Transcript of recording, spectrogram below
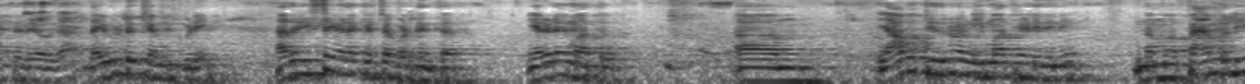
ಆಗ್ತದೆ ಇವಾಗ. ದಯವಿಟ್ಟು ಕ್ಷಮಿಸ್ಬಿಡಿ. ಆದರೆ ಇಷ್ಟೇ ಹೇಳಕ್ಕೆ ಇಷ್ಟಪಡ್ತೀನಿ ಸರ್ ಎರಡೇ ಮಾತು. ಯಾವತ್ತಿದ್ರು ನಾನು ಈ ಮಾತು ಹೇಳಿದ್ದೀನಿ ನಮ್ಮ ಫ್ಯಾಮಿಲಿ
